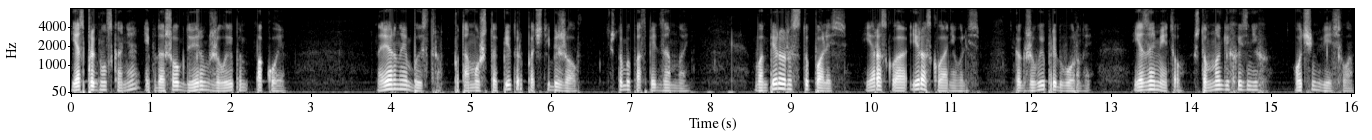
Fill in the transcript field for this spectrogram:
Я спрыгнул с коня и подошел к дверям в жилые покои. Наверное, быстро, потому что Питер почти бежал, чтобы поспеть за мной. Вампиры расступались я раскла... и раскланивались, как живые придворные. Я заметил, что многих из них очень весело.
